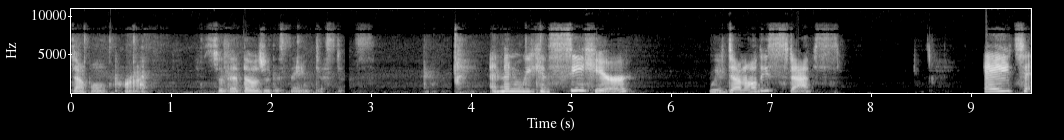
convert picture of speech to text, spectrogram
double prime so that those are the same distance. And then we can see here, we've done all these steps. A to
